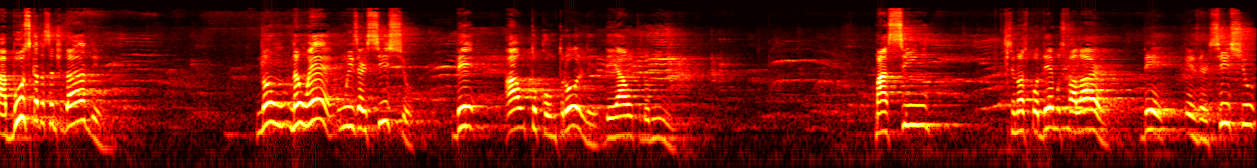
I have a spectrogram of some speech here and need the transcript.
A busca da santidade não, não é um exercício de autocontrole, de autodomínio, mas sim, se nós podemos falar de exercício,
